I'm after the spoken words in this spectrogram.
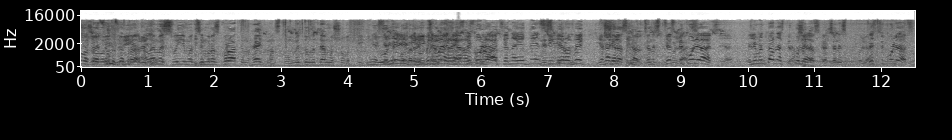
вважаю, це безобразя. Але ми своїм оцим розбратим гетьманством ми доведемо, що от ті Ні, ідіоти Вікторович, повернуться. розумієте, спекуляція на Не єдинстві і робить... Я ще раз кажу, це не Це спекуляція. спекуляція. Елементарна Я ще раз спекуляція. кажу, Це не Це спекуляція. спекуляція.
